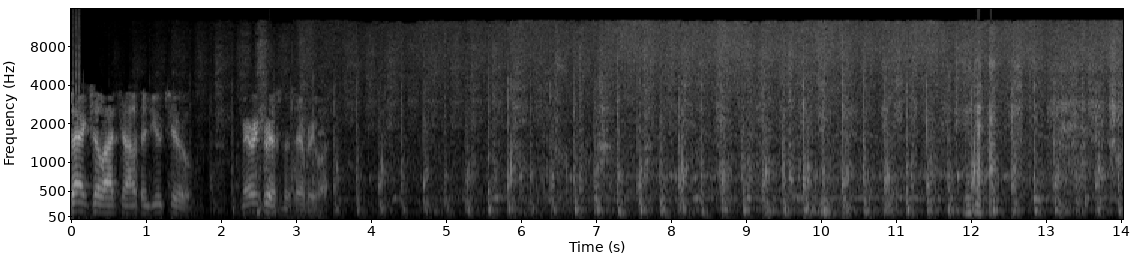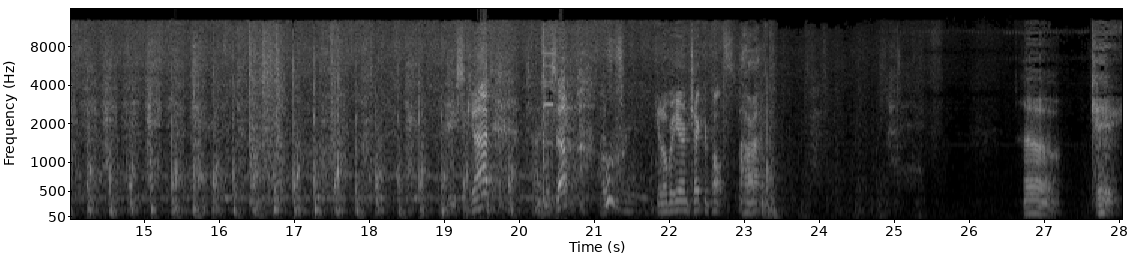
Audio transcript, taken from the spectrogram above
Thanks a lot, Jonathan. You too. Merry Christmas, everyone. Hey, Scott, time is up. Let's get over here and check your pulse. All right. Okay.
